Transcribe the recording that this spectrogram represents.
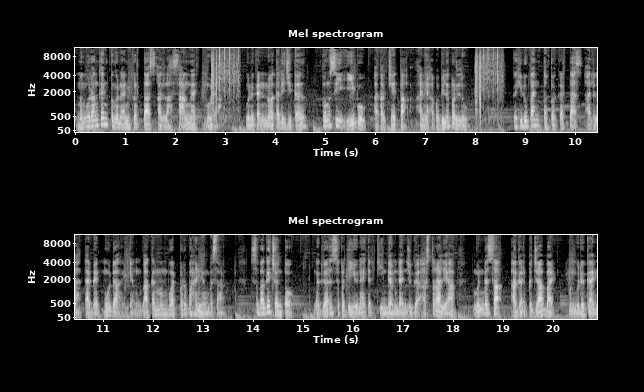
Mengurangkan penggunaan kertas adalah sangat mudah. Gunakan nota digital, kongsi e-book atau cetak hanya apabila perlu. Kehidupan tanpa kertas adalah tabiat mudah yang bakal membuat perubahan yang besar. Sebagai contoh, negara seperti United Kingdom dan juga Australia mendesak agar pejabat menggunakan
